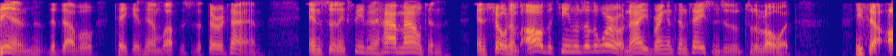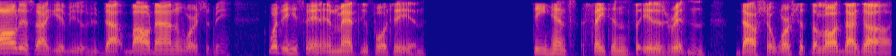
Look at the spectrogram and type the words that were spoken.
Then the devil taketh him up, this is the third time, into an exceeding high mountain and showed him all the kingdoms of the world. Now he's bringing temptation to the, to the Lord. He said, all this I give you if you bow down and worship me. What did he say in Matthew 14? Flee hence, Satan, for it is written, thou shalt worship the Lord thy God,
